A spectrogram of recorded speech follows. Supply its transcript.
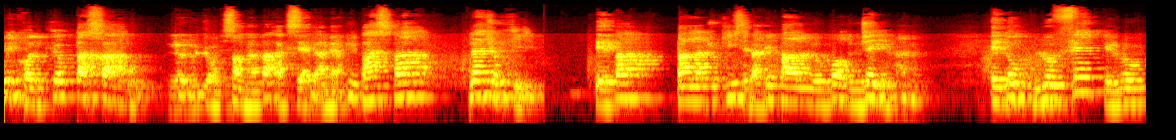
pétrole kurde passe par où? Le, Kurdistan n'a pas accès à la mer. Il passe par la Turquie. Et par, par la Turquie, c'est-à-dire par le port de Ceyhan. Et donc, le fait que le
